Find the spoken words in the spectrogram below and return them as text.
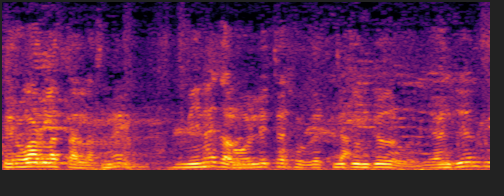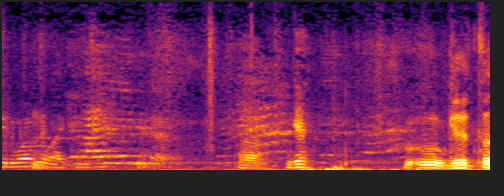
पिरवारलाच चाललास नाही? मी नाही चालू हा, घे. हम्म, घेतो.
